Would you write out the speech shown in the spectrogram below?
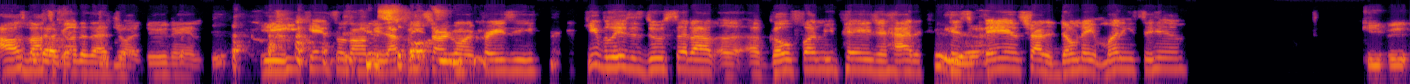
I was about to go to that joint, dude, and he, he canceled on me. That's when he started going crazy. He believes this dude set out a, a GoFundMe page and had his Yeah. fans try to donate money to him? Keep it.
